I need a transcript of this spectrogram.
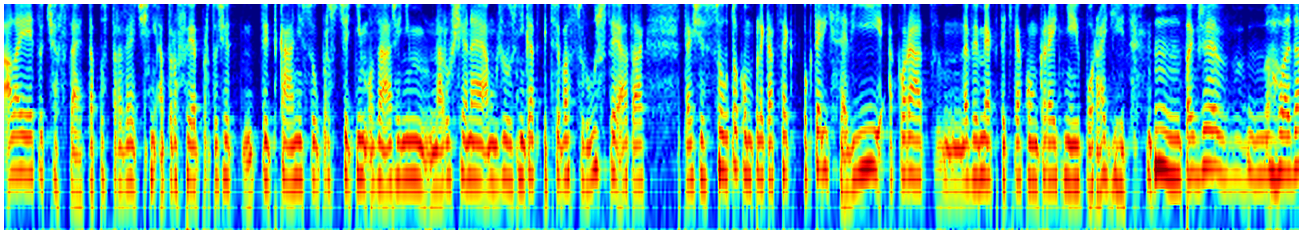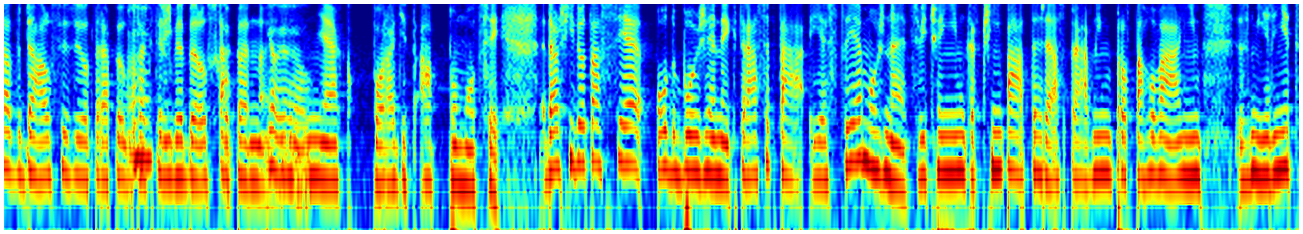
ale je to časté, ta postradační atrofie, protože ty tkáně jsou prostě tím ozářením narušené a můžou vznikat i třeba srůsty a tak. Takže jsou to komplikace, o kterých se ví, akorát nevím, jak teďka konkrétně poradit. Hmm, takže hledat dál fyzi fyzioterapeuta, mm, který by byl schopen jo, jo, jo. nějak poradit a pomoci. Další dotaz je od Boženy, která se ptá, jestli je možné cvičením krční páteře a správným protahováním zmírnit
